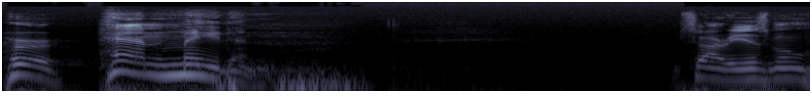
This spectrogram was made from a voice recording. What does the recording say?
her handmaiden. I'm sorry, Ismo.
